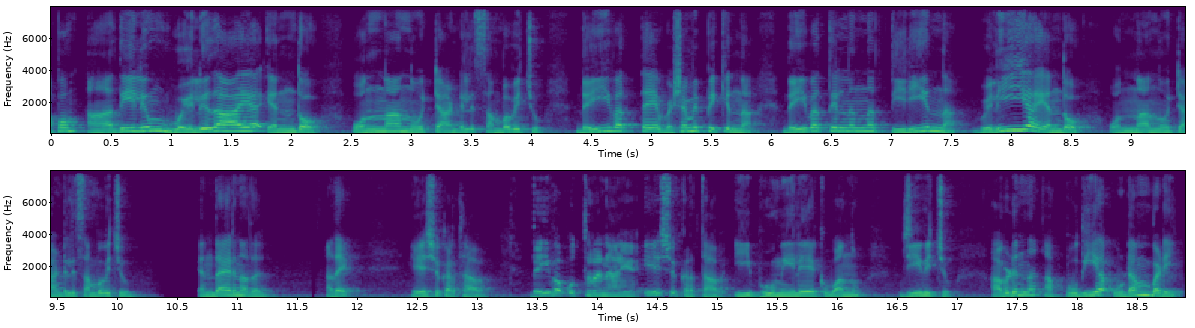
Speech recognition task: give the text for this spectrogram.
അപ്പം അതിലും വലുതായ എന്തോ ഒന്നാം നൂറ്റാണ്ടിൽ സംഭവിച്ചു. ദൈവത്തെ വിഷമിപ്പിക്കുന്ന ദൈവത്തിൽ നിന്ന് തിരിയുന്ന വലിയ എന്തോ ഒന്നാം നൂറ്റാണ്ടിൽ സംഭവിച്ചു. എന്തായിരുന്നത്? അതെ യേശു കർത്താവ്. ദൈവപുത്രനായ യേശു കർത്താവ് ഈ ഭൂമിയിലേക്ക് വന്നു ജീവിച്ചു. അവിടുന്ന് ആ പുതിയ ഉടമ്പടി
